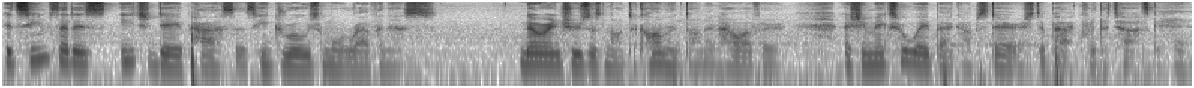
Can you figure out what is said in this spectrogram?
It seems that as each day passes, he grows more ravenous. Niryn chooses not to comment on it, however, as she makes her way back upstairs to pack for the task ahead.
